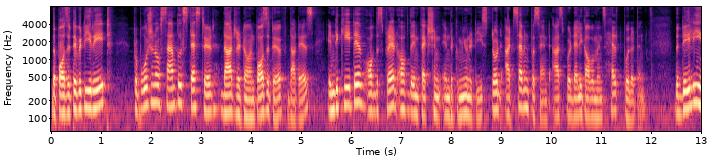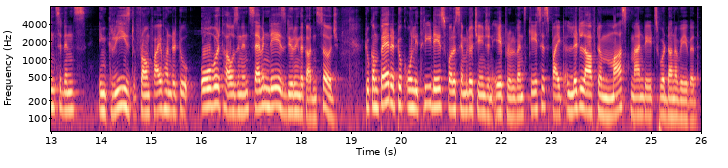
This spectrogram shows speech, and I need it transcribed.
The positivity rate, proportion of samples tested that return positive, that is, indicative of the spread of the infection in the community, stood at 7% as per Delhi government's health bulletin. The daily incidence increased from 500 to over 1000 in 7 days during the current surge to compare, it took only three days for a similar change in April when cases spiked a little after mask mandates were done away with.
